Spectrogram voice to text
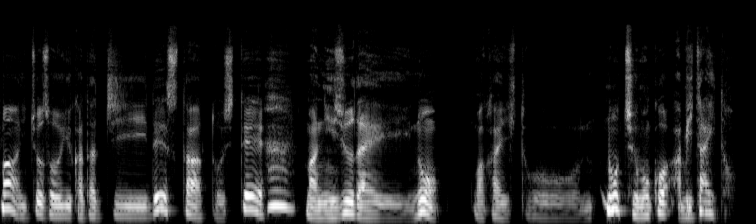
まあ一応そういう形でスタートして、はい、まあ20代の若い人の注目を浴びたいと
